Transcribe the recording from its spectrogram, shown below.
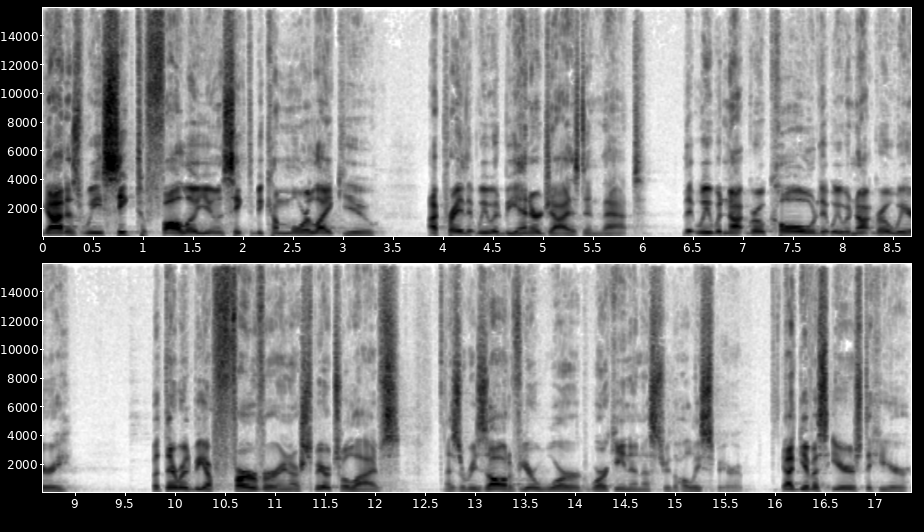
God, as we seek to follow you and seek to become more like you, I pray that we would be energized in that, that we would not grow cold, that we would not grow weary, but there would be a fervor in our spiritual lives as a result of your word working in us through the Holy Spirit. God, give us ears to hear,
